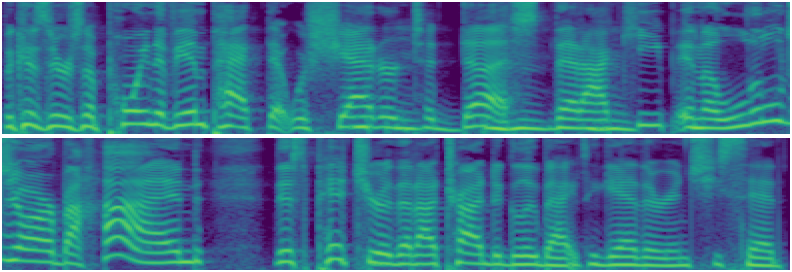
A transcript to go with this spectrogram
because there's a point of impact that was shattered to dust mm-hmm. that I mm-hmm. keep in a little jar behind this picture that I tried to glue back together. And she said,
